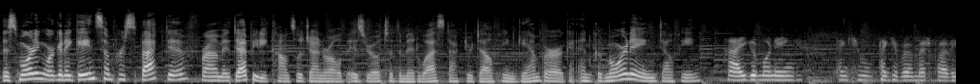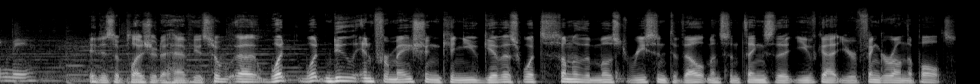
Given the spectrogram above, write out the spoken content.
this morning, we're going to gain some perspective from a Deputy Consul General of Israel to the Midwest, Dr. Delphine Gamburg. And good morning, Delphine. Hi, good morning. Thank you. Thank you very much for having me. It is a pleasure to have you. So, uh, what what new information can you give us? What's some of the most recent developments and things that you've got your finger on the pulse?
